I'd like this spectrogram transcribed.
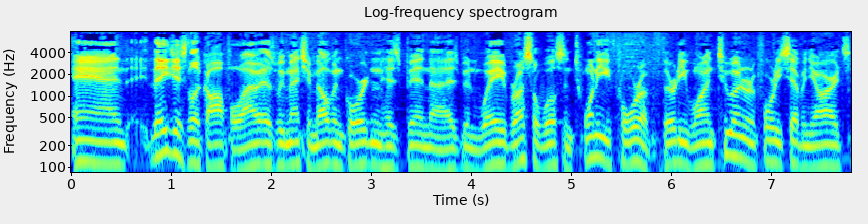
And they just look awful. Uh, as we mentioned, Melvin Gordon has been uh, has been waived. Russell Wilson, 24 of 31, 247 yards,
